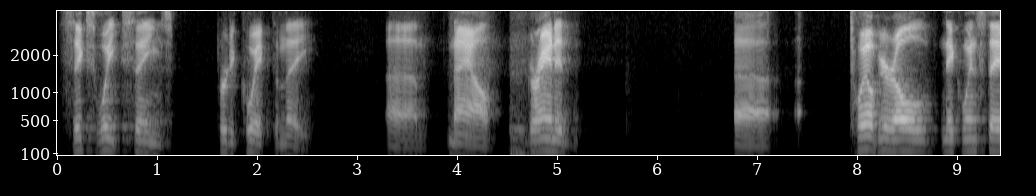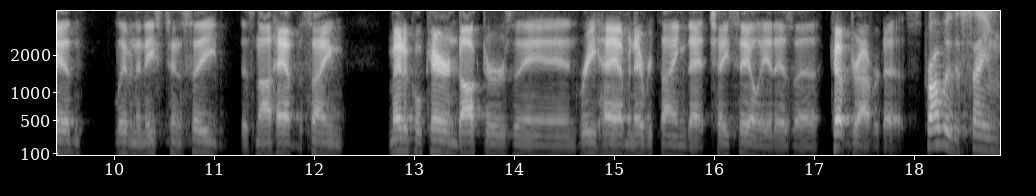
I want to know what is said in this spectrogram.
six weeks seems pretty quick to me. Um, now, granted, twelve-year-old Nick Winstead living in East Tennessee does not have the same medical care and doctors and rehab and everything that Chase Elliott as a Cup driver does. Probably the same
